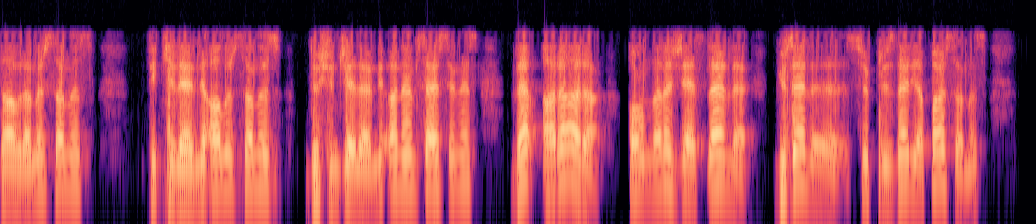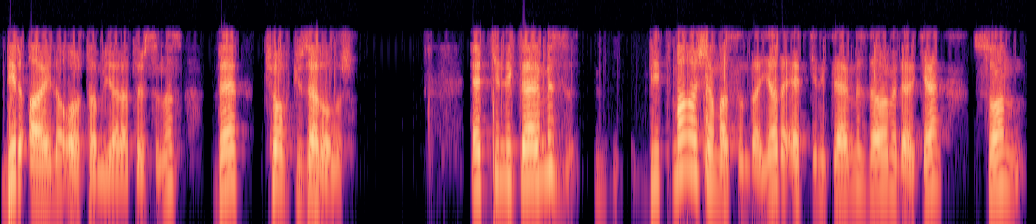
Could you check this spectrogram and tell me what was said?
davranırsanız, fikirlerini alırsanız, düşüncelerini önemserseniz ve ara ara onlara jestlerle güzel e, sürprizler yaparsanız bir aile ortamı yaratırsınız ve çok güzel olur. Etkinliklerimiz bitme aşamasında ya da etkinliklerimiz devam ederken son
